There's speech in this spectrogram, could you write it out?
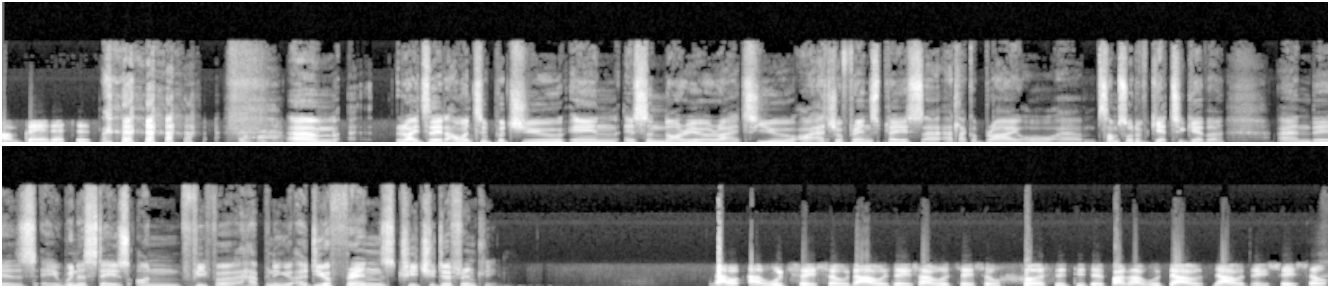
I'm bad at it. um, Right, Zaid, I want to put you in a scenario, right? You are at your friend's place uh, at like a braai or um, some sort of get together, and there's a winner stays on FIFA happening. Uh, do your friends treat you differently? I, I would say so nowadays. I would say so. First they didn't, but I would now nowadays say so.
